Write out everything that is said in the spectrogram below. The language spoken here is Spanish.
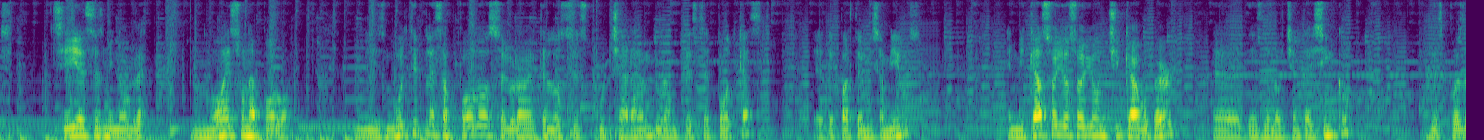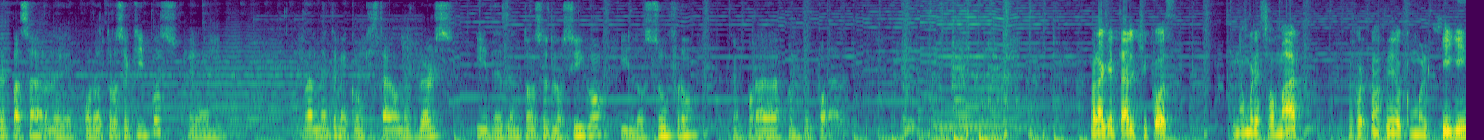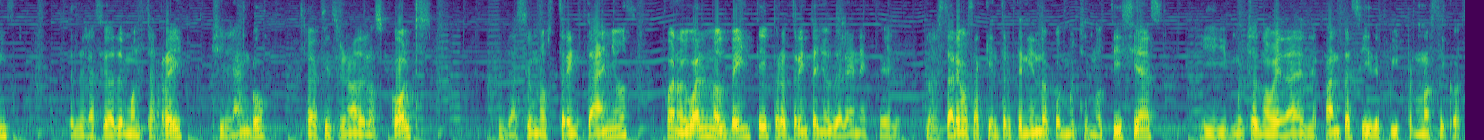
sí, ese es mi nombre, no es un apodo. Mis múltiples apodos seguramente los escucharán durante este podcast. Eh, de parte de mis amigos. En mi caso yo soy un Chicago Bear eh, desde el 85. Después de pasar por otros equipos, eh, realmente me conquistaron los Bears y desde entonces los sigo y los sufro temporada con temporada. Hola, ¿qué tal chicos? Mi nombre es Omar, mejor conocido como el Higgins, desde la ciudad de Monterrey, Chilango. Soy aficionado de los Colts desde hace unos 30 años bueno, igual unos 20, pero 30 años de la NFL. Los estaremos aquí entreteniendo con muchas noticias y muchas novedades de fantasy y pronósticos.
